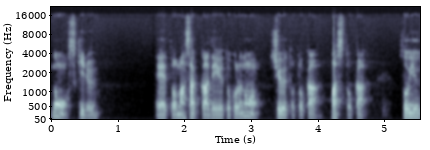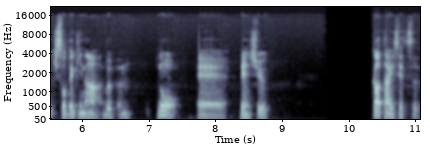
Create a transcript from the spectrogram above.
のスキル、えっ、と、まあ、サッカーでいうところのシュートとかパスとか、そういう基礎的な部分の、えー練習が大切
